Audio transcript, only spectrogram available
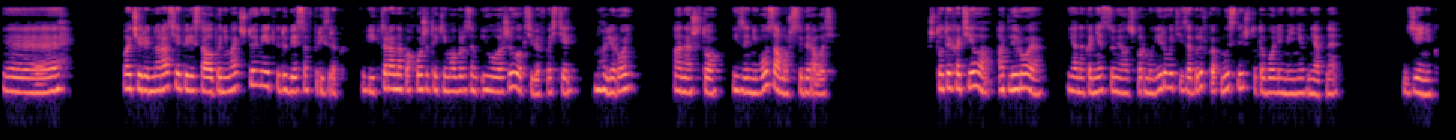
э в очередной раз я перестала понимать, что имеет в виду бесов призрак. Виктора она, похоже, таким образом и уложила к себе в постель. Но Лерой... Она что, из-за него замуж собиралась? «Что ты хотела от Лероя?» Я наконец сумела сформулировать из обрывков мыслей что-то более-менее внятное. «Денег».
